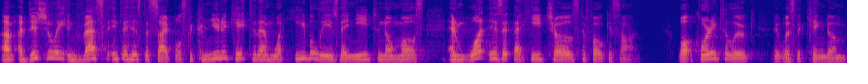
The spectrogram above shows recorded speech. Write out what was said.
um, additionally invest into his disciples, to communicate to them what he believes they need to know most. And what is it that he chose to focus on? Well, according to Luke, it was the kingdom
